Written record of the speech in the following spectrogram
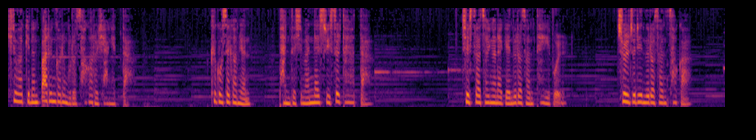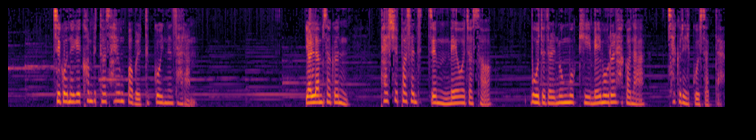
히로아키는 빠른 걸음으로 서가로 향했다. 그곳에 가면 반드시 만날 수 있을 터였다. 질서정연하게 늘어선 테이블, 줄줄이 늘어선 서가, 직원에게 컴퓨터 사용법을 듣고 있는 사람. 열람석은 80%쯤 메워져서 모두들 묵묵히 메모를 하거나 책을 읽고 있었다.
